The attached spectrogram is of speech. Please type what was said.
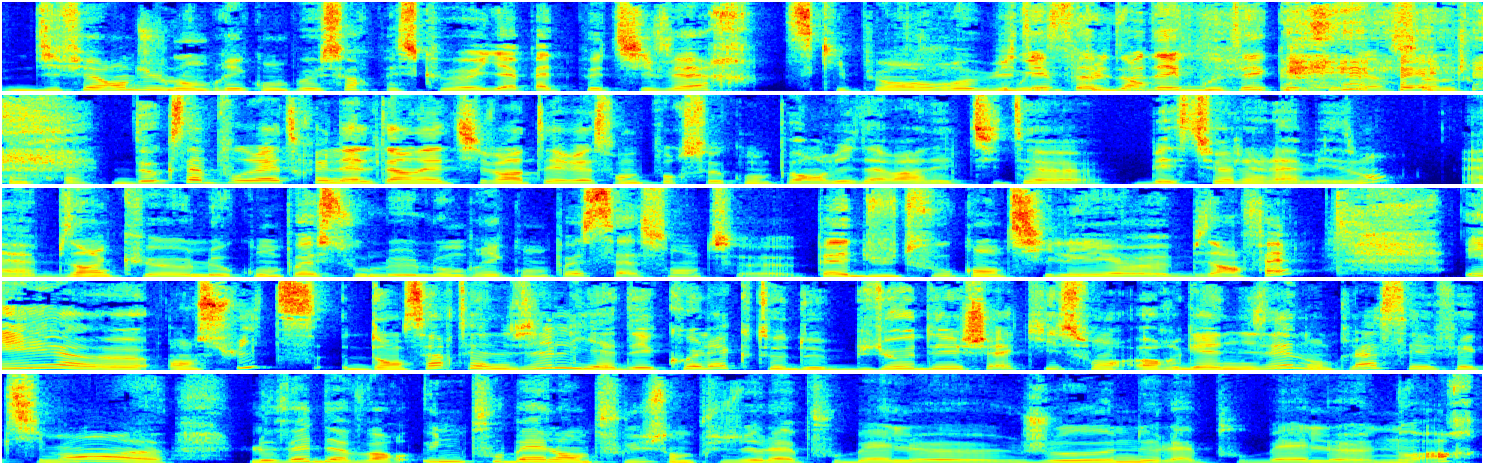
différent du lombricomposteur parce qu'il n'y a pas de petit verre, ce qui peut en rebuter oui, ça peut dégoûter quelques personnes, je comprends. Donc ça pourrait être une alternative intéressante pour ceux qui n'ont pas envie d'avoir des petits petite euh, bestiole à la maison. Euh, bien que le compost ou le lombricompost, ça sente euh, pas du tout quand il est bien fait. Et ensuite, dans certaines villes, il y a des collectes de biodéchets qui sont organisées. Donc là, c'est effectivement le fait d'avoir une poubelle en plus, en plus de la poubelle jaune, de la poubelle noire,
